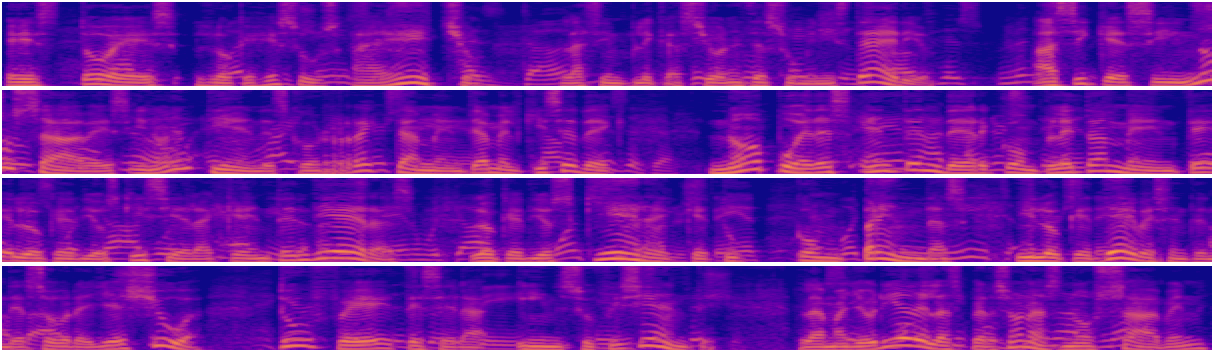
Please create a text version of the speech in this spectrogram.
Esto es lo que Jesús ha hecho, las implicaciones de su ministerio. Así que si no sabes y no entiendes correctamente a Melquisedec, no puedes entender completamente lo que Dios quisiera que entendieras, lo que Dios quiere que tú comprendas y lo que debes entender sobre Yeshua. Tu fe te será insuficiente. La mayoría de las personas no saben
